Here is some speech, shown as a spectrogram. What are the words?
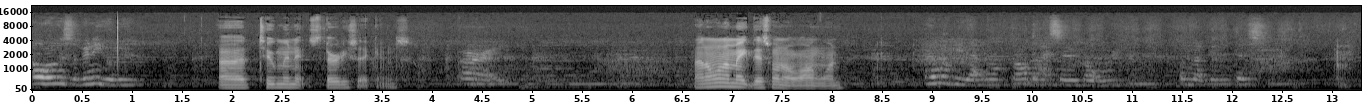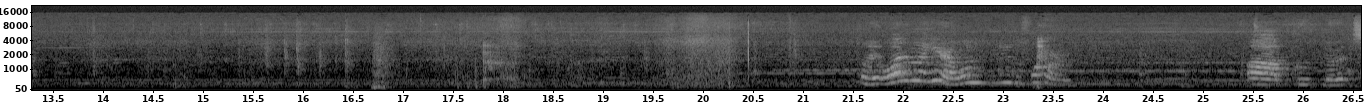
How long is the video been? Uh, two minutes, 30 seconds. Alright. I don't want to make this one a long one. It won't be that long. I'll die soon, don't worry. I'm not good at this. Wait, why am I here? I wanted to do the farm. Ah, poop nuts.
